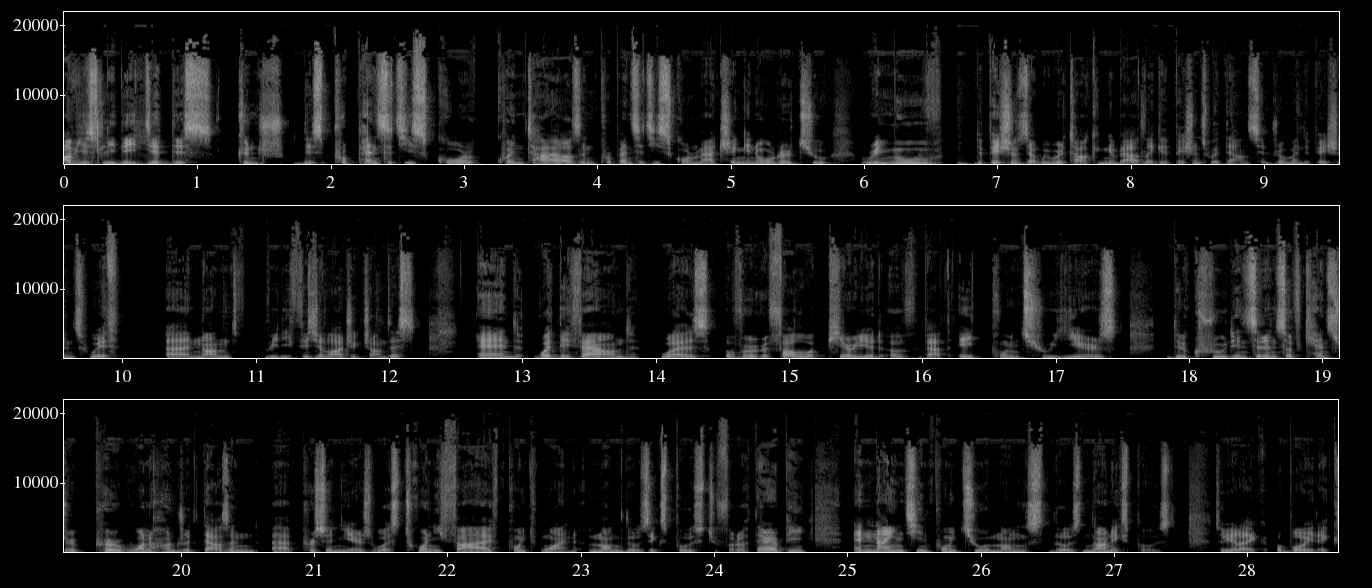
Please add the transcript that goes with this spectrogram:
obviously they did this this propensity score quintiles and propensity score matching in order to remove the patients that we were talking about like the patients with down syndrome and the patients with uh, non really physiologic jaundice. And what they found was over a follow up period of about 8.2 years, the crude incidence of cancer per 100,000 uh, person years was 25.1 among those exposed to phototherapy and 19.2 amongst those non exposed. So you're like, oh boy, like,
